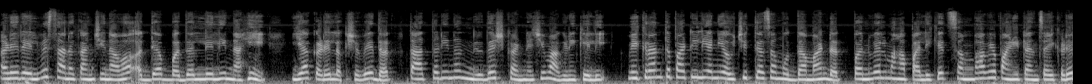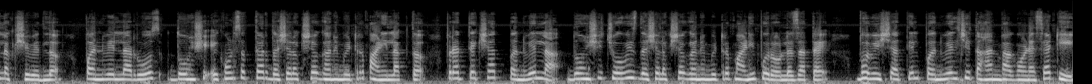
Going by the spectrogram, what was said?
आणि रेल्वे स्थानकांची नावं अद्याप बदललेली नाही याकडे लक्ष वेधत तातडीनं निर्देश काढण्याची मागणी केली. विक्रांत पाटील यांनी औचित्याचा मुद्दा मांडत पनवेल महापालिकेत संभाव्य पाणी टंचाईकडे लक्ष वेधलं. पनवेलला रोज दोनशे एकोणसत्तर दशलक्ष घनमीटर पाणी लागतं. प्रत्यक्षात पनवेलला दोनशे चोवीस दशलक्ष घनमीटर पाणी पुरवलं जात आहे भविष्यातील पनवेलची तहान भागवण्यासाठी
